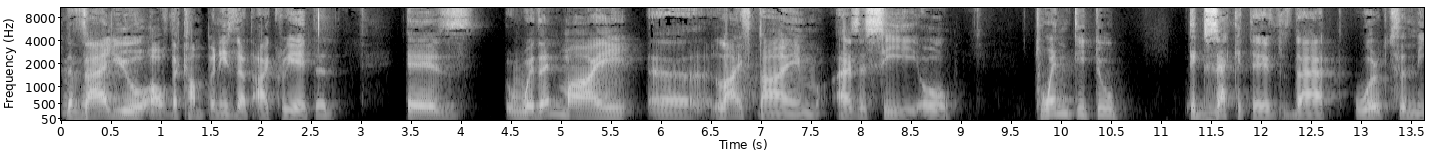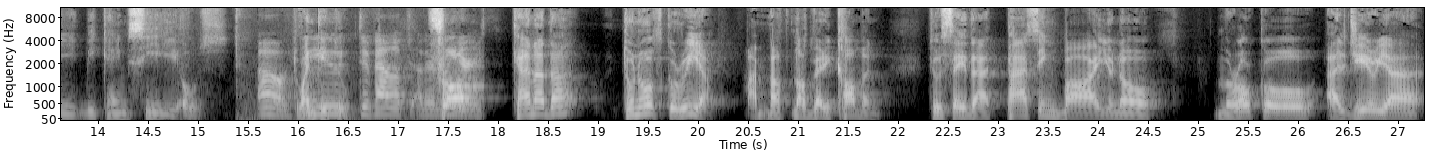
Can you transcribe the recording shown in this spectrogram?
the value of the companies that I created is within my uh, lifetime as a CEO 22 executives that worked for me became CEOs. Oh, 22. So you developed other From leaders. Canada to North Korea. I'm not, not very common to say that. Passing by, you know, Morocco, Algeria,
